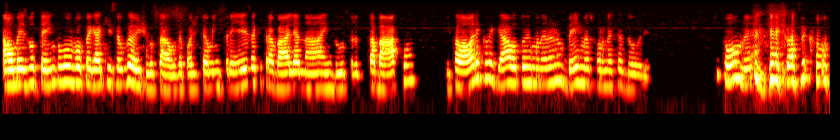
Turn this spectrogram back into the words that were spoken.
Ao mesmo tempo, vou pegar aqui seu gancho, Gustavo. Você pode ter uma empresa que trabalha na indústria do tabaco e falar: olha que legal, eu estou remunerando bem meus fornecedores que bom, né? É quase como.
